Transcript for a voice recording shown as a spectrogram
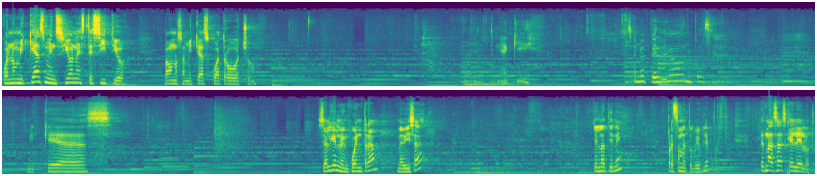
Cuando Miqueas menciona este sitio, vámonos a Miqueas 4:8. Ay, lo tenía aquí. Se me perdió, no puede ser. Miqueas. Si alguien lo encuentra, ¿me avisa? ¿Quién lo tiene? Préstame tu Biblia, por favor. Es más, ¿sabes qué? Léelo tú.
